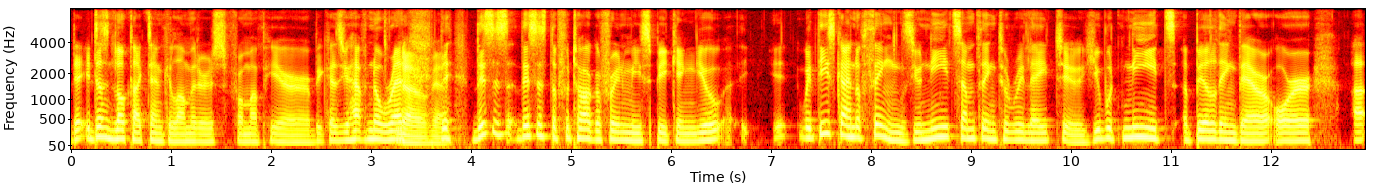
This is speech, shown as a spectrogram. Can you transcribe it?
it doesn't look like 10 kilometers from up here because you have no red. No, yeah. This is this is the photographer in me speaking. You i- with these kind of things, you need something to relate to. You would need a building there or a,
